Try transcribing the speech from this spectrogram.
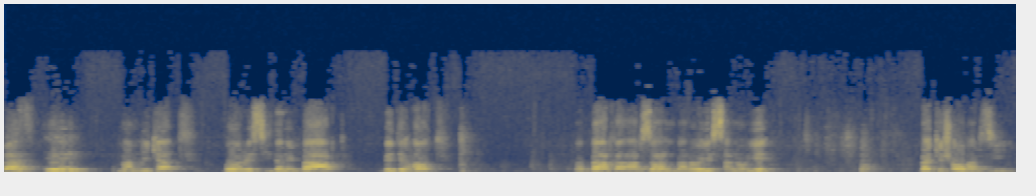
وضع مملکت با رسیدن برق به دهات و برق ارزان برای صنایع و کشاورزی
